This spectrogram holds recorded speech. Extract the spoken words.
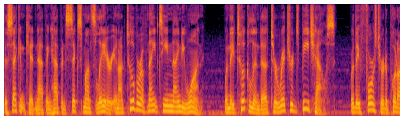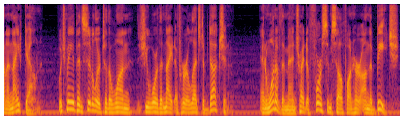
The second kidnapping happened six months later in October of 1991 when they took Linda to Richard's beach house, where they forced her to put on a nightgown, which may have been similar to the one she wore the night of her alleged abduction. And one of the men tried to force himself on her on the beach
